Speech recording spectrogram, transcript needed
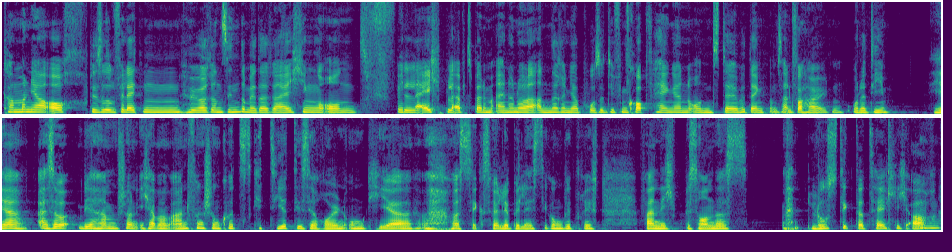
kann man ja auch ein bisschen vielleicht einen höheren Sinn damit erreichen und vielleicht bleibt es bei dem einen oder anderen ja positiv im Kopf hängen und der überdenkt dann sein Verhalten oder die. Ja, also wir haben schon, ich habe am Anfang schon kurz skizziert, diese Rollenumkehr, was sexuelle Belästigung betrifft, fand ich besonders lustig tatsächlich auch. Mhm.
